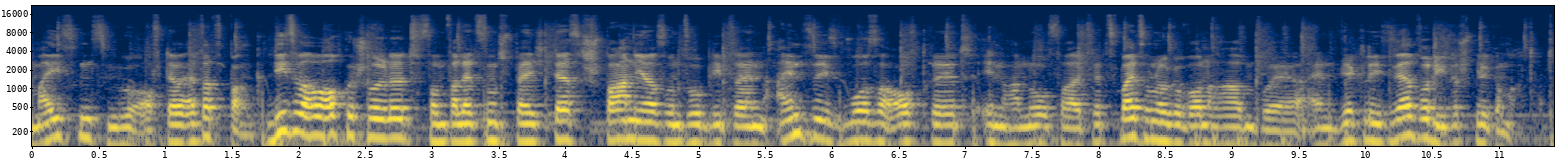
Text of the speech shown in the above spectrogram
meistens nur auf der Ersatzbank. Dies war aber auch geschuldet vom Verletzungspech des Spaniers und so blieb sein einzig großer Auftritt in Hannover, als wir 2 0 gewonnen haben, wo er ein wirklich sehr solides Spiel gemacht hat.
